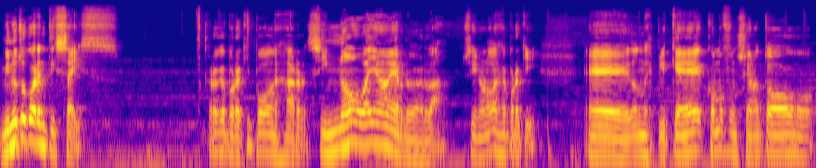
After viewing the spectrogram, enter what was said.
minuto 46. Creo que por aquí puedo dejar. Si no, vayan a verlo, ¿verdad? Si no, lo dejé por aquí. Eh, donde expliqué cómo funciona todo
